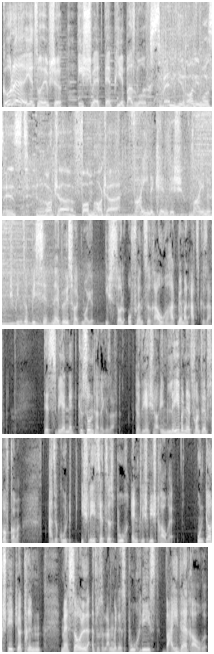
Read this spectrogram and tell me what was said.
Gute, jetzt so hübsche. Ich werd Depp hier, pass mal auf. Sven Hieronymus ist Rocker vom Hocker. Weine kenn dich, weine. Ich bin so ein bisschen nervös heute Morgen. Ich soll aufhören zu rauchen, hat mir mein Arzt gesagt. Das wäre nicht gesund, hat er gesagt. Da wäre ich ja im Leben nicht von selbst draufgekommen. Also gut, ich lese jetzt das Buch Endlich nicht rauche. Und da steht ja drin, man soll, also solange man das Buch liest, weiter rauchen.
